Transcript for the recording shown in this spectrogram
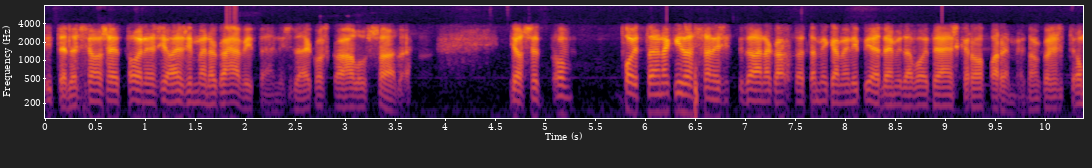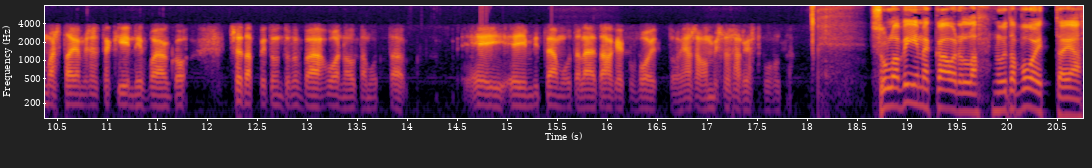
itselle se on se, toinen sija ensimmäinen, joka hävitään, niin sitä ei koskaan halua saada. Jos et on voittajana kisassa, niin sitten pitää aina katsoa, että mikä meni pieleen, mitä voi tehdä ensi kerralla paremmin. Että onko se sitten omasta ajamisesta kiinni vai onko setup tuntunut vähän huonolta, mutta ei, ei mitään muuta lähdetä hakemaan kuin voittoa, ihan sama mistä sarjasta puhutaan. Sulla viime kaudella noita voittoja,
